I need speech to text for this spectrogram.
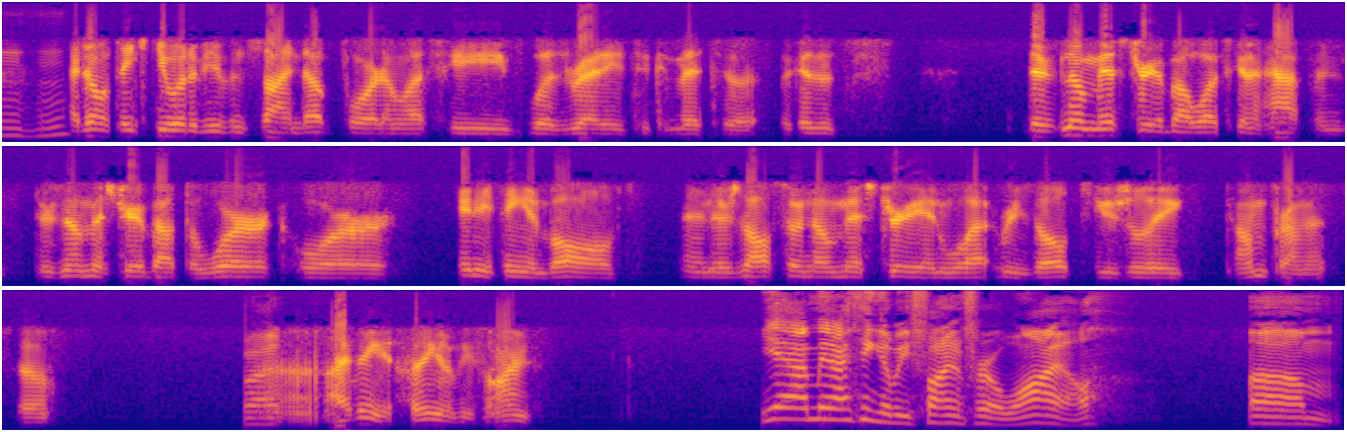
Mm-hmm. I don't think he would have even signed up for it unless he was ready to commit to it because it's there's no mystery about what's going to happen. There's no mystery about the work or anything involved, and there's also no mystery in what results usually come from it. So Right. Uh, I think I think it'll be fine. Yeah, I mean, I think it'll be fine for a while. Um,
